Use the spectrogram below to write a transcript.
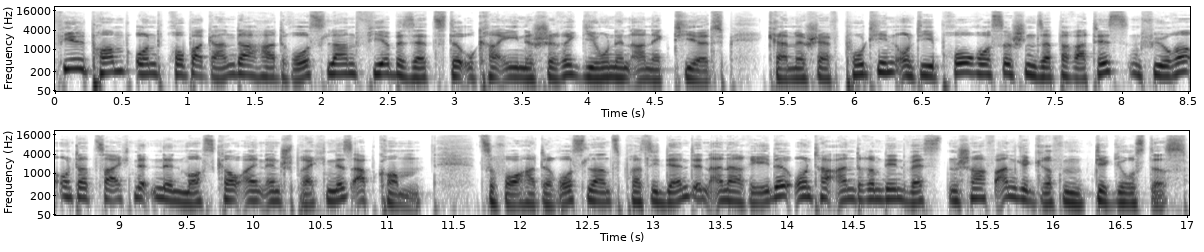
viel Pomp und Propaganda hat Russland vier besetzte ukrainische Regionen annektiert. Kreml-Chef Putin und die prorussischen Separatistenführer unterzeichneten in Moskau ein entsprechendes Abkommen. Zuvor hatte Russlands Präsident in einer Rede unter anderem den Westen scharf angegriffen, Dirk Justus.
